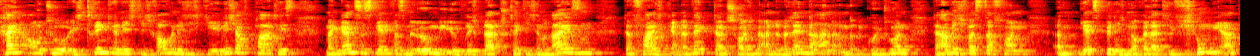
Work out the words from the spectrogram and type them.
kein Auto, ich trinke nicht, ich rauche nicht, ich gehe nicht auf Partys. Mein ganzes Geld, was mir irgendwie übrig bleibt, stecke ich in Reisen. Da fahre ich gerne weg, dann schaue ich mir andere Länder an, andere Kulturen. Da habe ich was davon. Ähm, jetzt bin ich noch relativ jung, ja.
